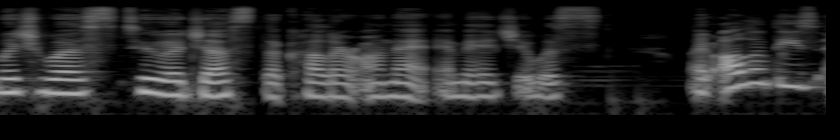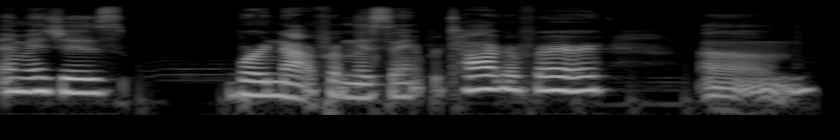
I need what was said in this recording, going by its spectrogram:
which was to adjust the color on that image. It was like all of these images were not from the same photographer. Um,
